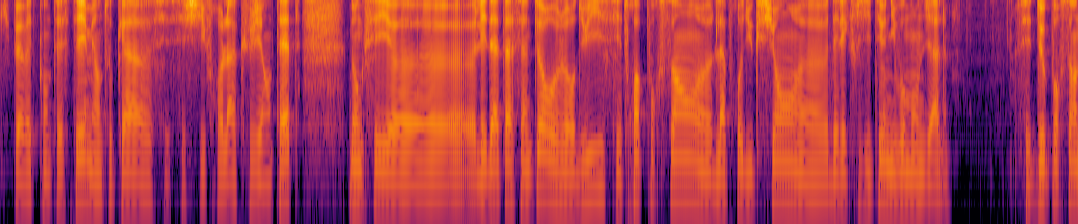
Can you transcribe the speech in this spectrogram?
qui peuvent être contestés, mais en tout cas, c'est ces chiffres-là que j'ai en tête. Donc, c'est les data centers aujourd'hui, c'est 3% de la production euh, d'électricité au niveau mondial. C'est 2%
